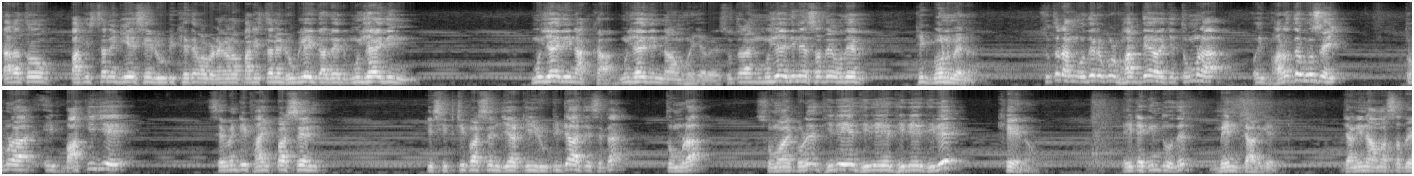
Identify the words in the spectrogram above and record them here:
তারা তো পাকিস্তানে গিয়ে সেই রুটি খেতে পারবে না, কারণ পাকিস্তানে ঢুকলেই তাদের মুজাহিদিন মুজাহিদিন আখ্যা, মুজাহিদিন নাম হয়ে যাবে। সুতরাং মুজাহিদিনের সাথে ওদের ঠিক বনবে না। সুতরাং ওদের ওপর ভার দেওয়া হয়েছে। তোমরা ওই ভারতে বসেই তোমরা এই বাকি যে সেভেন্টি ফাইভ পার্সেন্ট কি সিক্সটি পার্সেন্ট যে আর কি রুটিটা আছে সেটা তোমরা সময় করে ধীরে ধীরে ধীরে ধীরে খেয়ে নাও। এইটা কিন্তু ওদের মেন টার্গেট জানি না আমার সাথে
